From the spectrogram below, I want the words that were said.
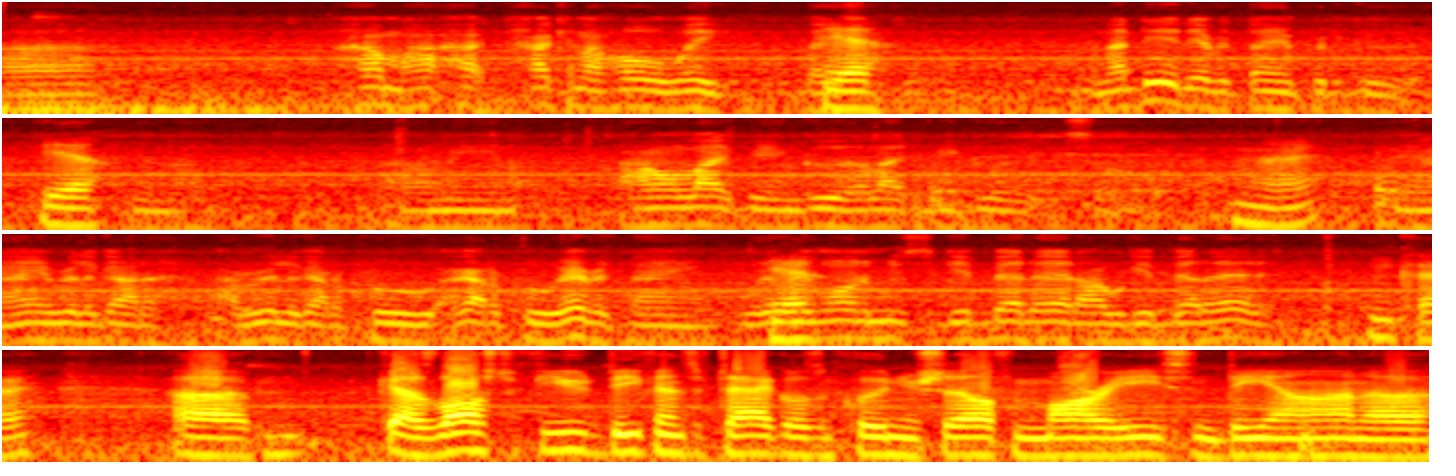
Uh, how, how, how can I hold weight? Basically. Yeah. And I did everything pretty good. Yeah. You know, I mean, I don't like being good. I like to be great. So, All right. I I ain't really gotta. I really gotta prove. I gotta prove everything. Whatever Yeah. they wanted me to get better at, I would get better at it. Okay. Uh, guys lost a few defensive tackles, including yourself and Maurice and Dion. Uh,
